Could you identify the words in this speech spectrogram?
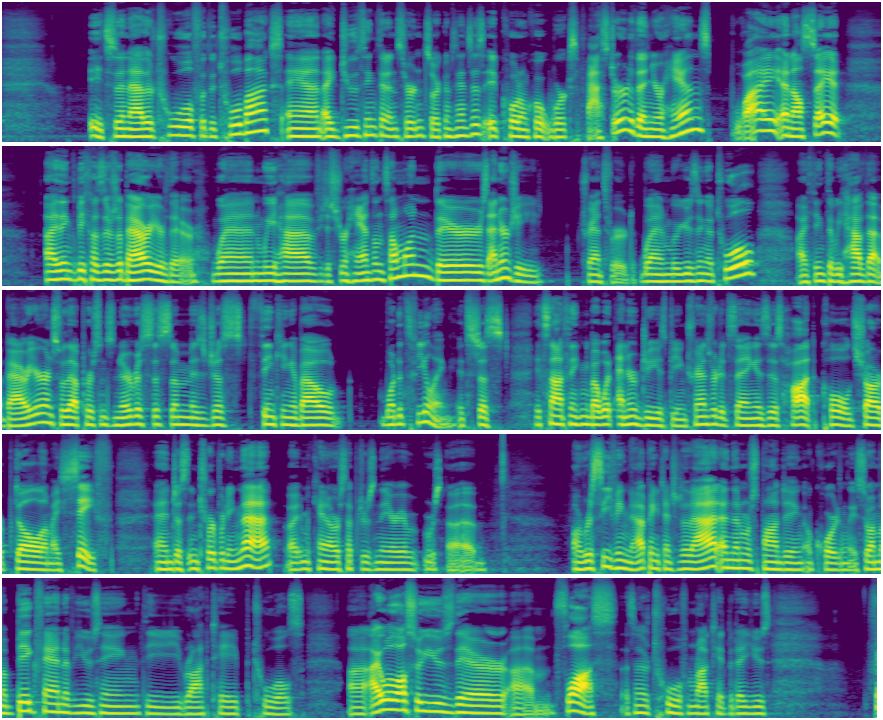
It's another tool for the toolbox, and I do think that in certain circumstances, it quote unquote works faster than your hands. Why? And I'll say it. I think because there's a barrier there. When we have just your hands on someone, there's energy transferred. When we're using a tool, I think that we have that barrier. And so that person's nervous system is just thinking about what it's feeling. It's just, it's not thinking about what energy is being transferred. It's saying, is this hot, cold, sharp, dull? Am I safe? And just interpreting that, right, mechanoreceptors in the area uh, are receiving that, paying attention to that, and then responding accordingly. So I'm a big fan of using the rock tape tools. Uh, I will also use their um, floss. That's another tool from rock tape that I use.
